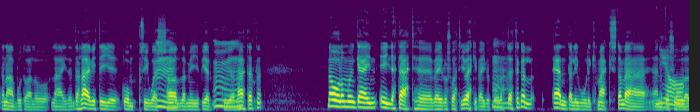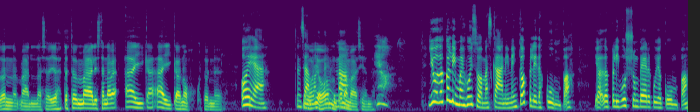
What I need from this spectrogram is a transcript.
tänä abu tuolla läitän. Tämä läivitti kumpsi vuosi saada meidän pierkkuja. Mm. Lähtää Naulo mun käin eilen täht veirusvuotta jo ehkä päivä puolella. Mm. Tästä kyllä ääntä livulik mäks. Tän vähän aina Joo. på suuta tän mällässä. Ja tästä määlistä nämä aika aika nohku. Oi jää. Sen sama. No, joo, mukana mä siellä. Joo, tokko oli mai huisuomaskään, niin toppeli ta kumpa. Ja toppeli vussun perku ja kumpa.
